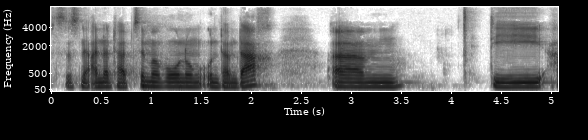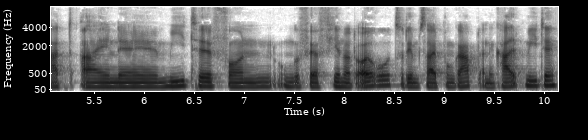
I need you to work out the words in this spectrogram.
Das ist eine anderthalb Zimmerwohnung unterm Dach. Ähm, die hat eine Miete von ungefähr 400 Euro zu dem Zeitpunkt gehabt, eine Kaltmiete.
